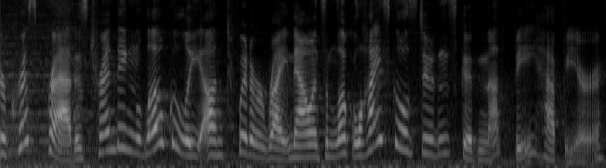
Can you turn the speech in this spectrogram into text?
Actor Chris Pratt is trending locally on Twitter right now, and some local high school students could not be happier.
